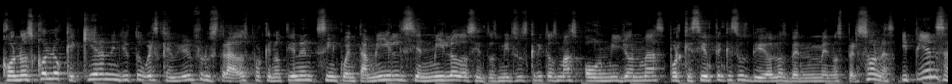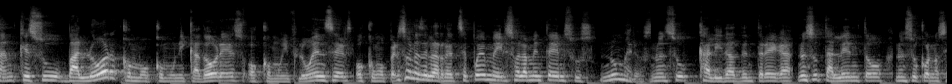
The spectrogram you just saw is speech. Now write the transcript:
Conozco lo que quieran en youtubers que viven frustrados porque no tienen 50 mil, 100 mil o 200 mil suscritos más o un millón más porque sienten que sus videos los ven menos personas y piensan que su valor como comunicadores o como influencers o como personas de la red se puede medir solamente en sus números, no en su calidad de entrega, no en su talento, no en su conocimiento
